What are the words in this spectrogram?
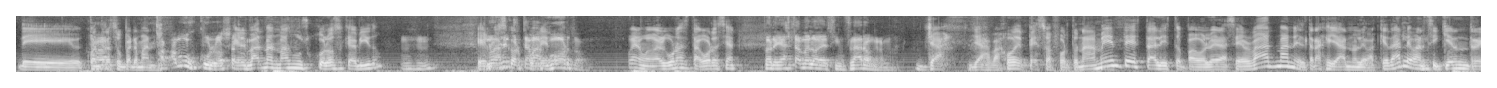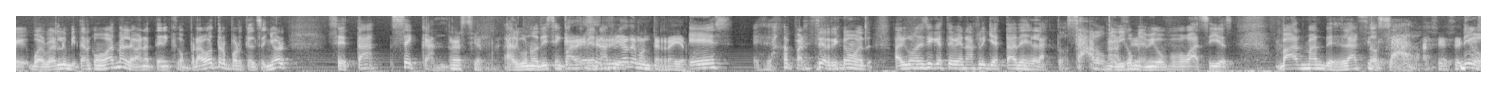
de contra Superman. Estaba musculoso. El Batman más musculoso que ha habido. El no más que estaba corpulento. gordo. Bueno, algunos hasta gordos decían, Pero ya hasta me lo desinflaron, hermano. ya, ya bajó de peso afortunadamente, está listo para volver a ser Batman, el traje ya no le va a quedar, le van, si quieren re- volverlo a invitar como Batman, le van a tener que comprar otro porque el señor se está secando. No es cierto. Algunos dicen que Parece Ben el río de Monterrey, hermano. es Aparece Río. Algunos dicen que este Ben Affleck ya está deslactosado. Me Así dijo mi amigo, "Oh, así es. Batman deslactosado. Sí, así es, Digo,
